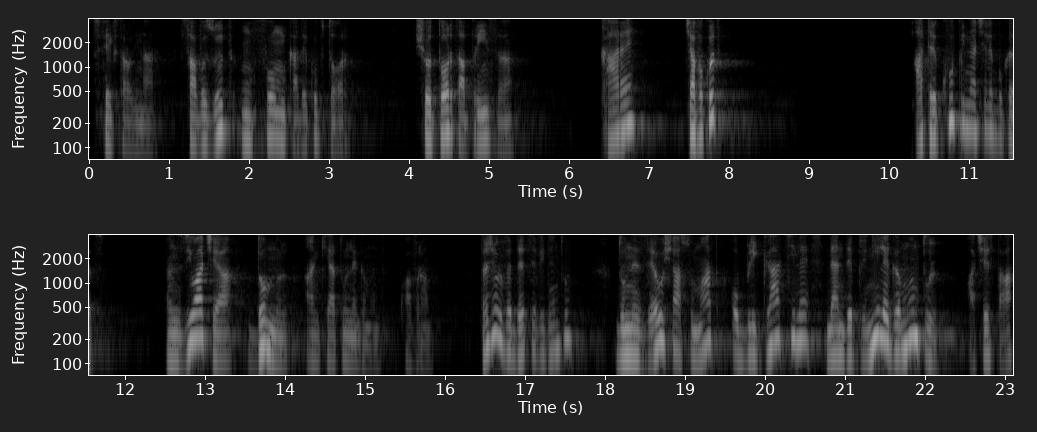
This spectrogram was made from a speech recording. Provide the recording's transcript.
să fie extraordinar. S-a văzut un fum ca de cuptor și o torță aprinsă care, ce a făcut? A trecut prin acele bucăți. În ziua aceea, Domnul a încheiat un legământ cu Avram. Dragilor, vedeți evidentul? Dumnezeu și-a asumat obligațiile de a îndeplini legământul acesta,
